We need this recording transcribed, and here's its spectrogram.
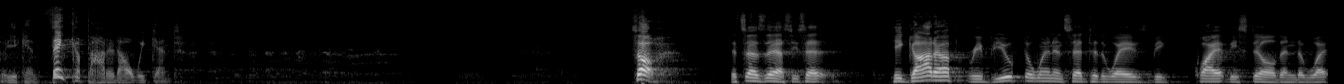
So you can think about it all weekend. So, it says this He said, He got up, rebuked the wind, and said to the waves, Be quiet, be still. Then the,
